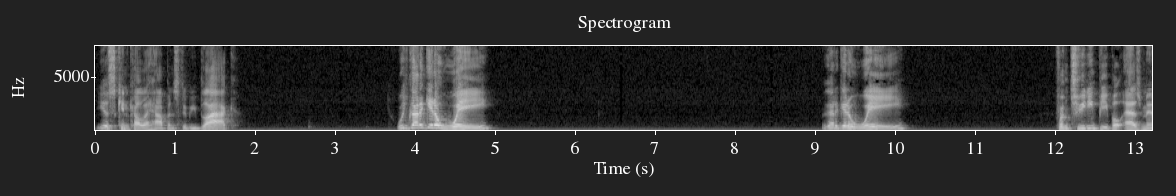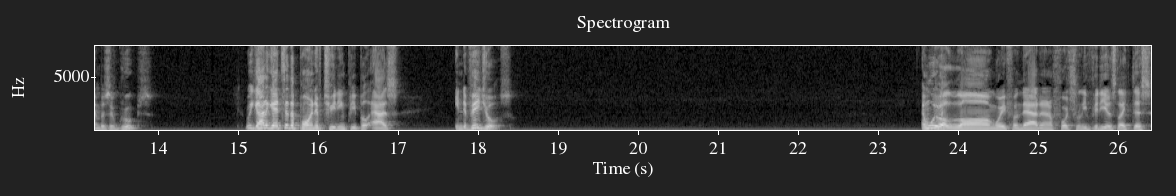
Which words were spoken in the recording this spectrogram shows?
Your skin color happens to be black. We've got to get away. We've got to get away from treating people as members of groups. We got to get to the point of treating people as individuals. And we're a long way from that. And unfortunately, videos like this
